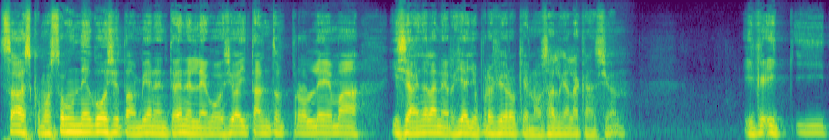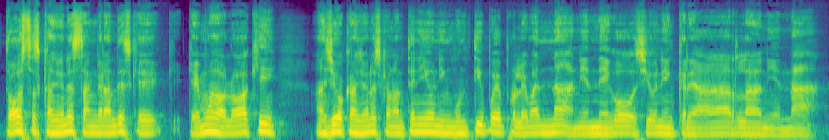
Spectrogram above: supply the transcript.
sabes, como esto es un negocio también, entonces en el negocio hay tantos problemas y se daña la energía, yo prefiero que no salga la canción. Y, y- y todas estas canciones tan grandes que, que- hemos hablado aquí han sido canciones que no han tenido ningún tipo de problema en nada, ni en negocio, ni en crearla, ni en nada.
